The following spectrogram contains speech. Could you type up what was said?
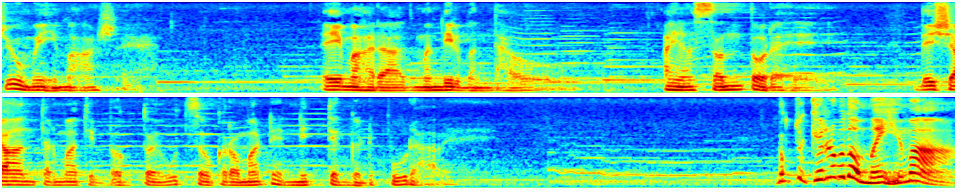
શું મહિમા હશે? એ મહારાજ, મંદિર બંધાવો. અહીંયા સંતો રહે. દેશાંતરમાંથી ભક્તો ઉત્સવ કરવા માટે નિત્ય ગઢપુર આવે. ભક્તો, કેટલો બધો મહિમા!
